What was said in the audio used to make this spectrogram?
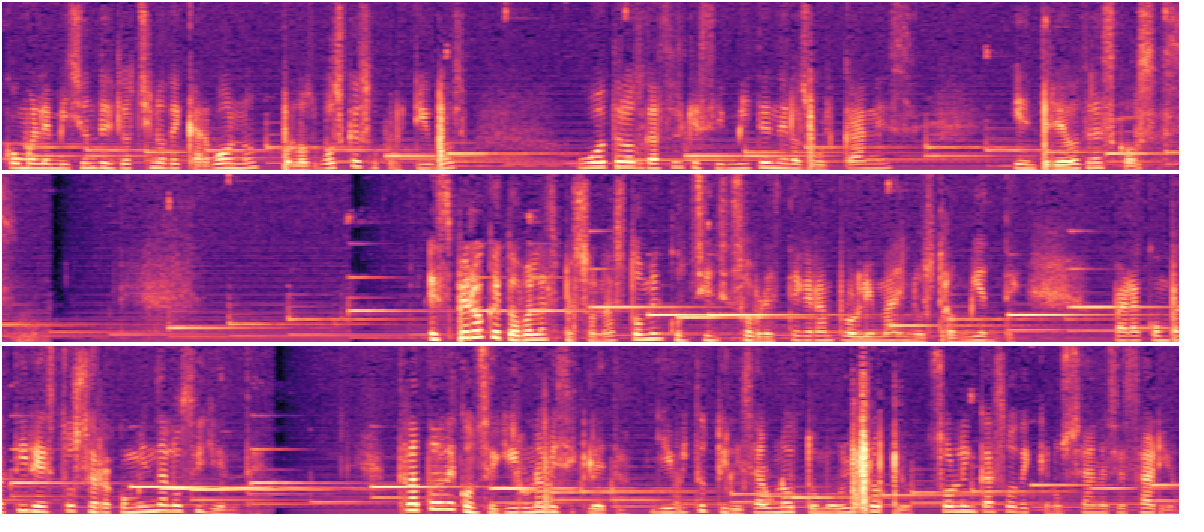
como la emisión de dióxido de carbono por los bosques o cultivos, u otros gases que se emiten en los volcanes, entre otras cosas. Espero que todas las personas tomen conciencia sobre este gran problema en nuestro ambiente. Para combatir esto se recomienda lo siguiente. Trata de conseguir una bicicleta y evita utilizar un automóvil propio solo en caso de que no sea necesario.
